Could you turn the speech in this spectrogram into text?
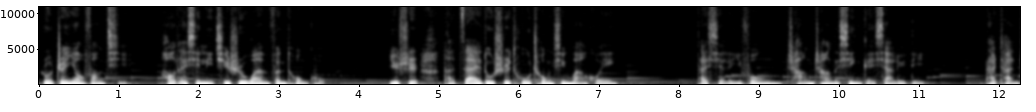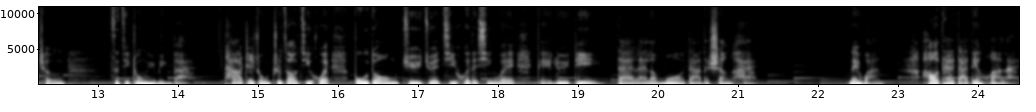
若真要放弃，豪泰心里其实万分痛苦。于是他再度试图重新挽回。他写了一封长长的信给夏绿蒂，他坦诚自己终于明白。他这种制造机会、不懂拒绝机会的行为，给绿地带来了莫大的伤害。那晚，豪泰打电话来，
